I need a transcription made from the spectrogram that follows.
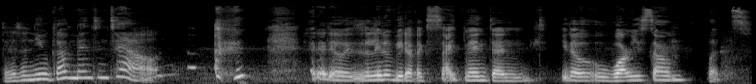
There's a new government in town. I don't know, it's a little bit of excitement and, you know, worrisome, but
